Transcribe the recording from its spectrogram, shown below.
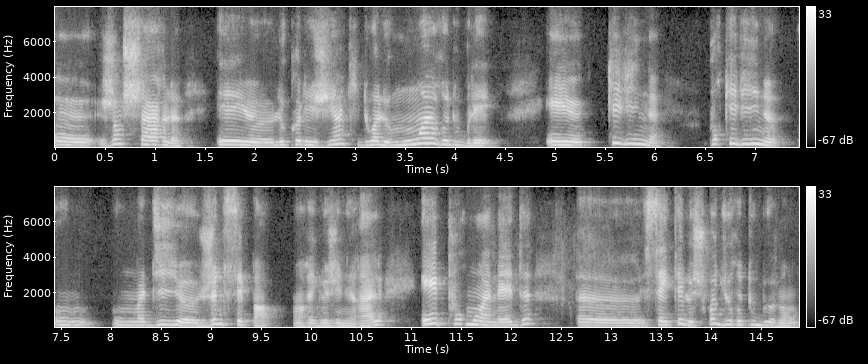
Euh, Jean-Charles est euh, le collégien qui doit le moins redoubler. Et euh, Kevin, pour Kevin, on, on m'a dit je ne sais pas, en règle générale. Et pour Mohamed, ça a été le choix du redoublement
